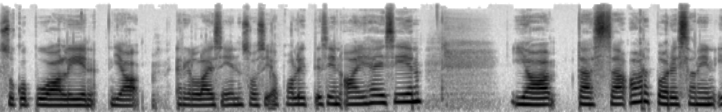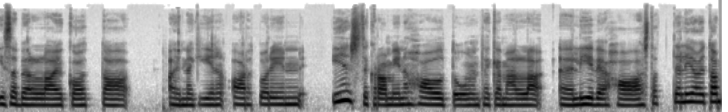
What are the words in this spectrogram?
sukupuoliin ja erilaisiin sosiopoliittisiin aiheisiin. Ja tässä Artboardissa niin Isabella aikoo ottaa ainakin Artboardin Instagramin haltuun tekemällä live-haastattelijoita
